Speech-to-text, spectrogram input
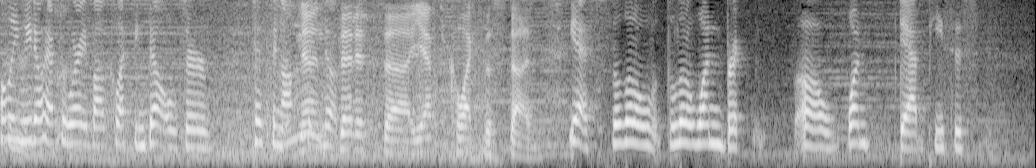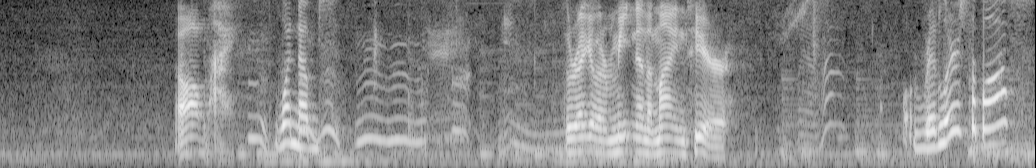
Only we don't have to worry about collecting bells or pissing off. No, Nook. instead it's uh, you have to collect the studs. yes, the little the little one brick, oh one dab pieces, Oh my. one nubs. It's a regular meeting of the minds here. Riddler's the boss.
